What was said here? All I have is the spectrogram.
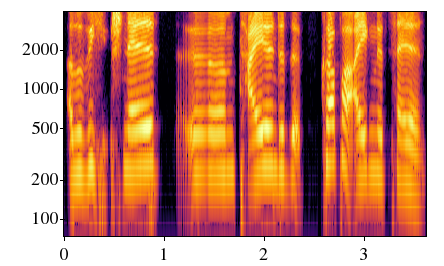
also sich schnell äh, teilende körpereigene Zellen.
